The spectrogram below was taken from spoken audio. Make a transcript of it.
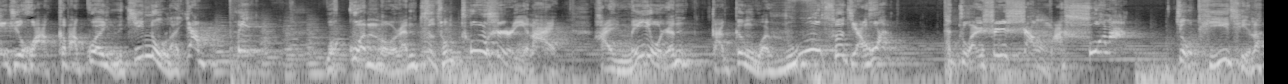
这句话可把关羽激怒了呀！呸！我关某人自从出世以来，还没有人敢跟我如此讲话。他转身上马，唰啦就提起了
